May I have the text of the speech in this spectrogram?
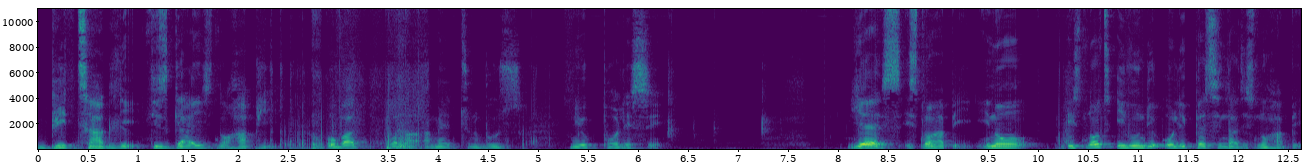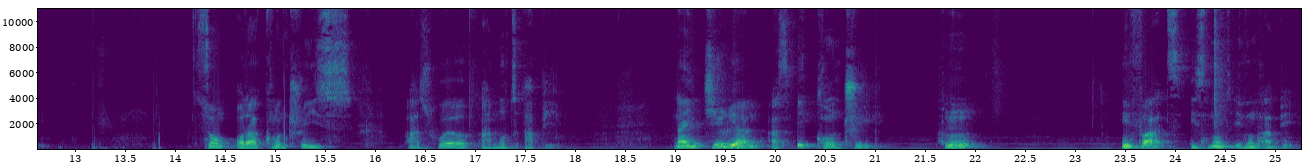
Bitterly, this guy is not happy over Bola Ahmed Tinubu's new policy. Yes, he's not happy. You know, he's not even the only person that is not happy. Some other countries as well are not happy. Nigerian as a country, hmm, in fact, is not even happy.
